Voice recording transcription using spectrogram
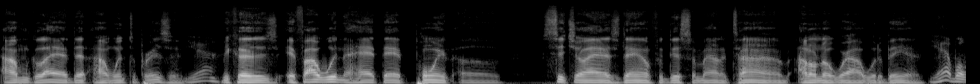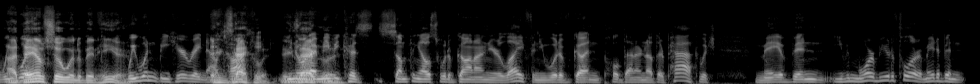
I'm glad that I went to prison. Yeah. Because if I wouldn't have had that point of sit your ass down for this amount of time, I don't know where I would have been. Yeah. Well, we I damn sure wouldn't have been here. we wouldn't be here right now Exactly, talking. You know what I mean? Because something else would have gone on in your life and you would have gotten pulled down another path, which may have been even more beautiful or it may have been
